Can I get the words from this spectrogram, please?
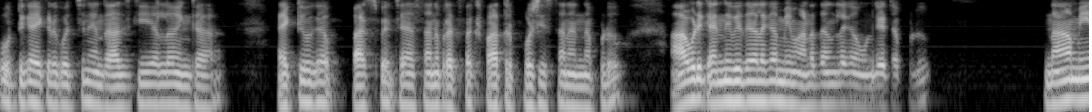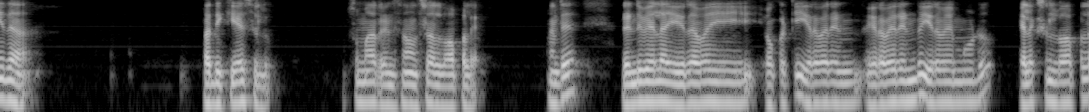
పూర్తిగా ఇక్కడికి వచ్చి నేను రాజకీయాల్లో ఇంకా యాక్టివ్గా పార్టిసిపేట్ చేస్తాను ప్రతిపక్ష పాత్ర పోషిస్తాను అన్నప్పుడు ఆవిడకి అన్ని విధాలుగా మేము అండదండలుగా ఉండేటప్పుడు నా మీద పది కేసులు సుమారు రెండు సంవత్సరాల లోపలే. అంటే రెండు వేల ఇరవై ఒకటి ఇరవై రెండు ఇరవై రెండు ఇరవై మూడు ఎలక్షన్ లోపల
